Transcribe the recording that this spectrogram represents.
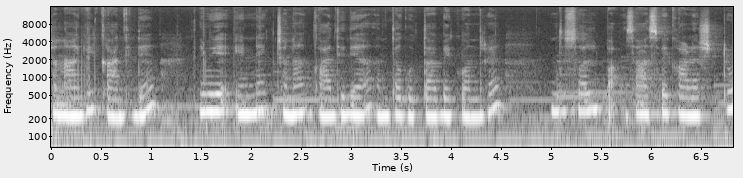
ಚೆನ್ನಾಗಿ ಕಾದಿದೆ. ನಿಮಗೆ ಎಣ್ಣೆ ಚೆನ್ನಾಗಿ ಕಾದಿದೆ ಅಂತ ಗೊತ್ತಾಗಬೇಕು ಅಂದರೆ ಒಂದು ಸ್ವಲ್ಪ ಸಾಸಿವೆ ಕಾಳಷ್ಟು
